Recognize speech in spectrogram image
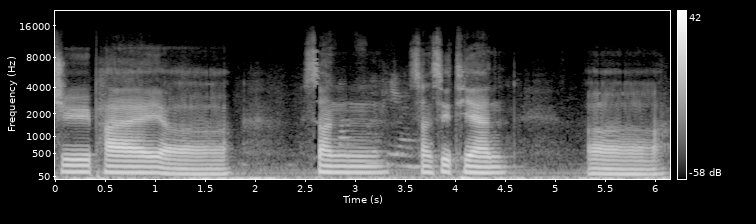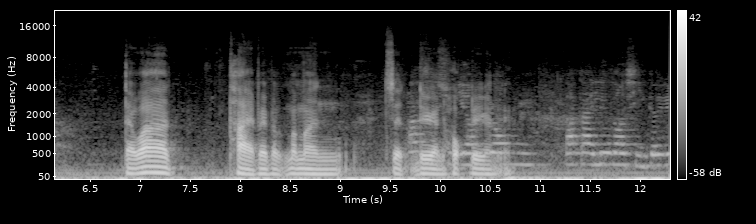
去拍呃三三四天，呃，แต่ว่าถ่ายไปแบบประมาณเจ็ดเดือนหกเดือน 大概六到七个月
